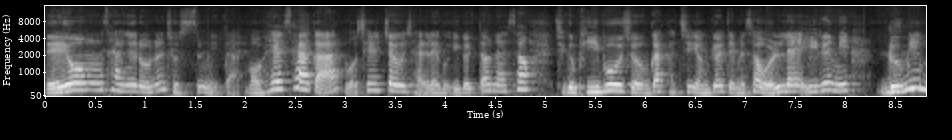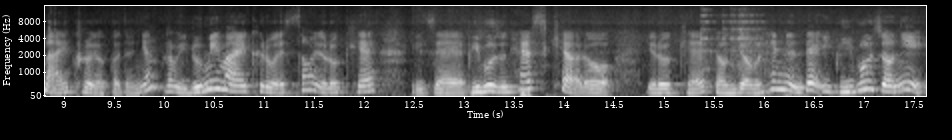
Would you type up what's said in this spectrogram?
내용상으로는 좋습니다. 뭐 회사가 뭐 실적을 잘 내고 이걸 떠나서 지금 비보존과 같이 연결되면서 원래 이름이 루미 마이크로였거든요. 그럼 이 루미 마이크로에서 이렇게 이제 비보존 헬스케어로 이렇게 변경을 했는데 이 비보존이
